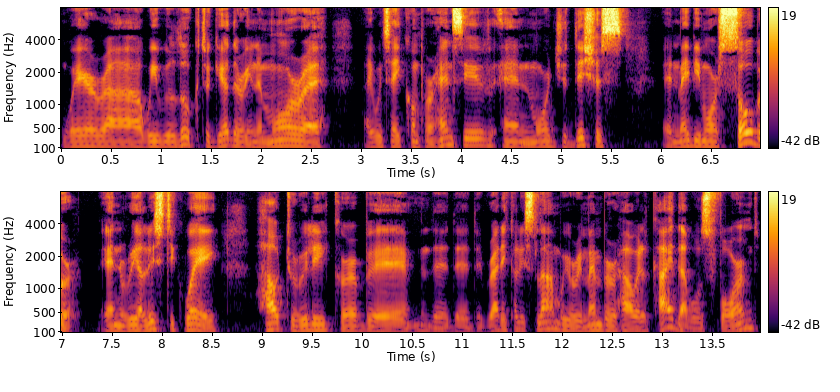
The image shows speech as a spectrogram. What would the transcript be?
where uh, we will look together in a more, uh, I would say, comprehensive and more judicious and maybe more sober and realistic way how to really curb uh, the, the, the, radical Islam. We remember how Al Qaeda was formed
